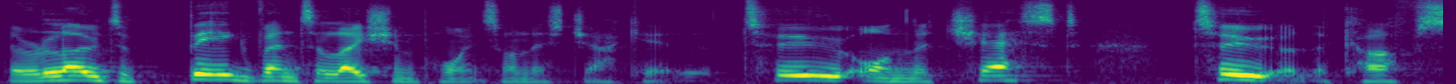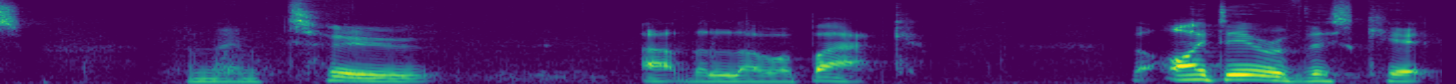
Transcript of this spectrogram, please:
There are loads of big ventilation points on this jacket, two on the chest, two at the cuffs, and then two at the lower back. The idea of this kit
